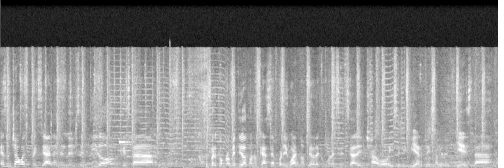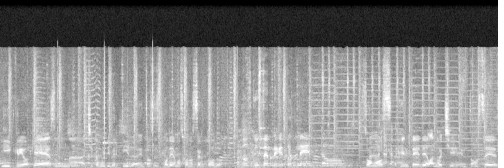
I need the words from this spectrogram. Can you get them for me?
Es un chavo especial en el sentido que está súper comprometido con lo que hace, pero igual no pierde como la esencia de chavo y se divierte y sale de fiesta. Y creo que es una chica muy divertida, entonces podemos conocer todo. Nos gusta el reggaetón lento. Somos gente de la noche, entonces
